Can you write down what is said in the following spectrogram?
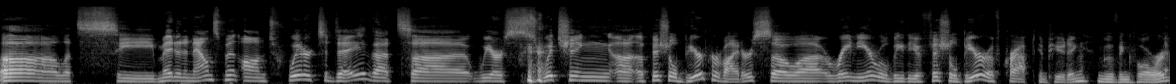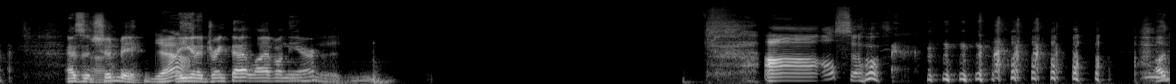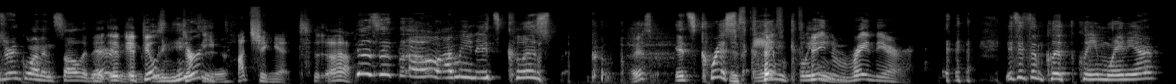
Uh, let's see. Made an announcement on Twitter today that uh, we are switching uh, official beer providers. So uh, Rainier will be the official beer of craft computing moving forward. As it should be. Uh, yeah. Are you going to drink that live on the air? Uh, also. I'll drink one in solidarity. It, it feels dirty to. touching it. Ugh. Does it though? I mean, it's crisp. It's crisp, it's crisp and clean. clean Rainier. Is it some crisp, clean Rainier?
